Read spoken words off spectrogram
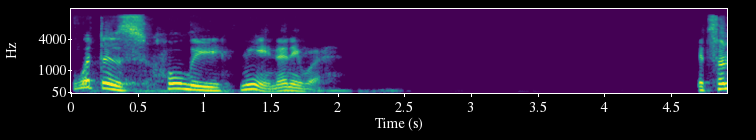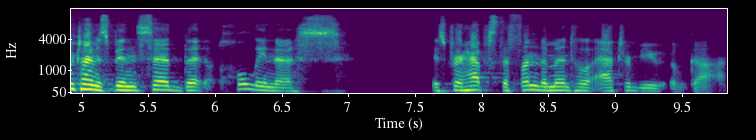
What does holy mean anyway? It's sometimes been said that holiness is perhaps the fundamental attribute of God.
